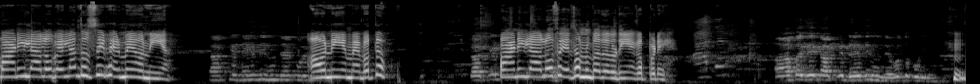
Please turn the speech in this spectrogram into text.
ਪਾਣੀ ਲਾ ਲਓ ਪਹਿਲਾਂ ਤੁਸੀਂ ਫਿਰ ਮੈਂ ਆਉਣੀ ਆ। ਕਾਕੇ ਡਿੱਗਦੇ ਹੁੰਦੇ ਆ ਕੋਈ। ਆਉਣੀ ਆ ਮੈਂ ਪੁੱਤ। ਕਾਕੇ ਪਾਣੀ ਲਾ ਲਓ ਫਿਰ ਤੁਹਾਨੂੰ ਬਦਲਦੀ ਆ ਕੱਪੜੇ। ਆ ਤਾਂ ਕਿ ਕਾਕੇ ਡਿੱਗਦੇ ਹੁੰਦੇ ਉਹ ਤਾਂ ਕੋਈ ਨਾ।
